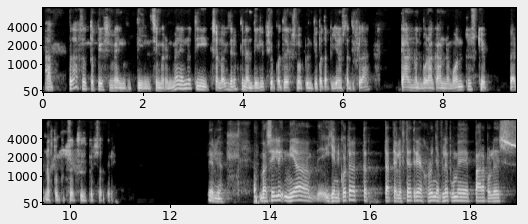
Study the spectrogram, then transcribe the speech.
Απλά αυτό το οποίο συμβαίνει την σήμερα ημέρα είναι ότι οι ξενοδοχοί δεν έχουν την αντίληψη, οπότε δεν χρησιμοποιούν τίποτα, πηγαίνουν στα τυφλά, κάνουν ό,τι μπορούν να κάνουν μόνοι τους και παίρνουν αυτό που τους αξίζει περισσότερο. Τέλεια. Βασίλη, μια, γενικότερα τα, τα τελευταία τρία χρόνια βλέπουμε πάρα πολλές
